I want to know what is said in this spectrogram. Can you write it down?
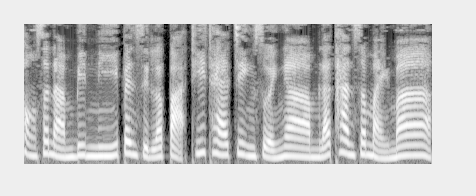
ของสนามบินนี้เป็นศิลปะที่แท้จริงสวยงามและทันสมัยมาก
